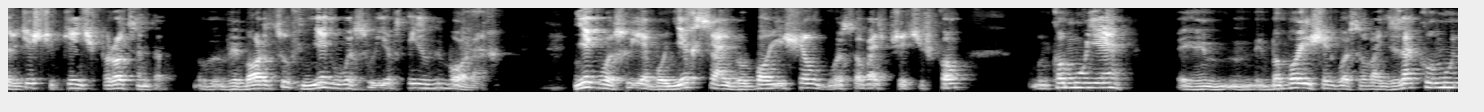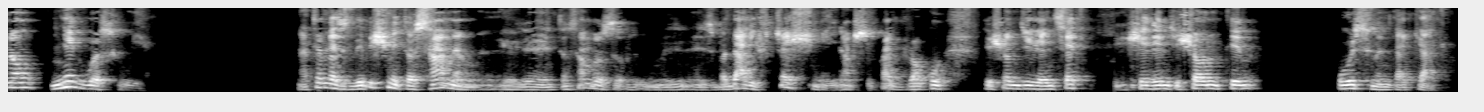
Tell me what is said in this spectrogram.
45% wyborców nie głosuje w tych wyborach. Nie głosuje, bo nie chce albo boi się głosować przeciwko komunie, bo boi się głosować za komuną, nie głosuje. Natomiast gdybyśmy to samo, to samo zbadali wcześniej, na przykład w roku 1978, tak jak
